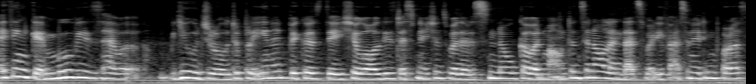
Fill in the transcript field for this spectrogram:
I think uh, movies have a huge role to play in it because they show all these destinations where there's snow-covered mountains and all, and that's very fascinating for us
